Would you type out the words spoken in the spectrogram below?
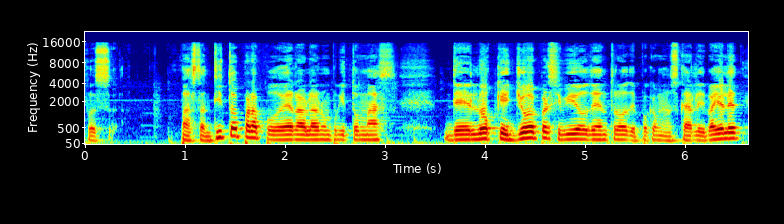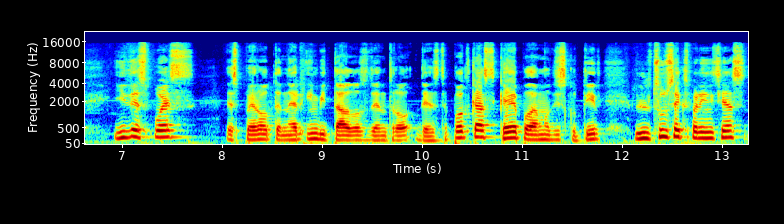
pues bastantito para poder hablar un poquito más de lo que yo he percibido dentro de Pokémon Scarlet Violet y después espero tener invitados dentro de este podcast que podamos discutir sus experiencias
